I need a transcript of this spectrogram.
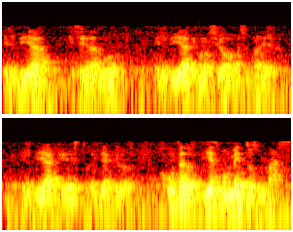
el día que se graduó, el día que conoció a su pareja, el día que esto, el día que los... Junta los 10 momentos más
